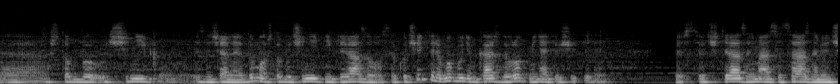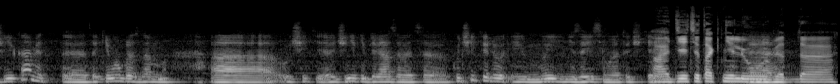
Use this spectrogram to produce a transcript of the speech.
э, чтобы ученик, изначально я думал, чтобы ученик не привязывался к учителю, мы будем каждый урок менять учителей. То есть учителя занимаются с разными учениками, таким образом учитель, ученик не привязывается к учителю, и мы независимы от учителя. А дети так не любят, э, да.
